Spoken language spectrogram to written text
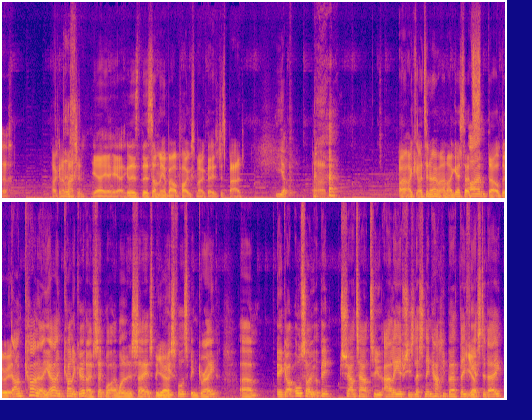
Ugh. I can imagine. Yeah, yeah, yeah. There's there's something about pipe smoke that is just bad. Yep. I, I, I don't know, man. I guess that's I'm- that'll do it. I'm kind of yeah, I'm kind of good. I've said what I wanted to say. It's been Yeah. useful. It's been great. Um, big. Also, a big shout out to Ali if she's listening. Happy birthday for Yep. yesterday.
